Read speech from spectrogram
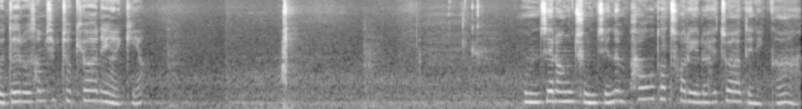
이대로 30초 curing 할게요. 엄지랑 중지는 파우더 처리를 해줘야 되니까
